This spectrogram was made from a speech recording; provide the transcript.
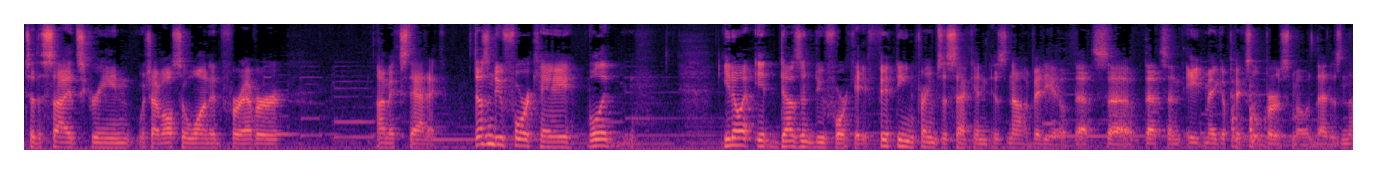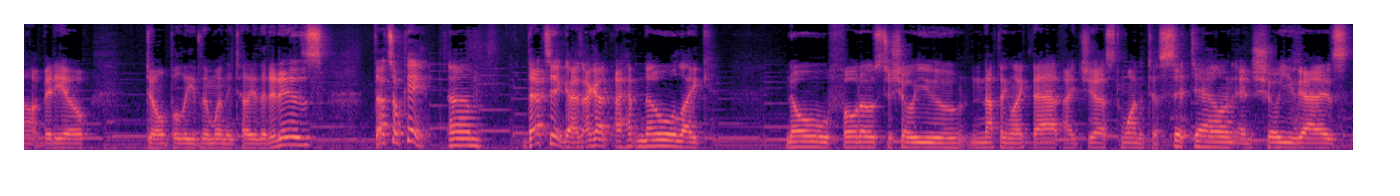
to the side screen, which I've also wanted forever, I'm ecstatic. Doesn't do 4K. Well, it you know what? It doesn't do 4K. 15 frames a second is not video. That's uh, that's an 8 megapixel burst mode. That is not video. Don't believe them when they tell you that it is. That's okay. Um, that's it, guys. I got. I have no like, no photos to show you. Nothing like that. I just wanted to sit down and show you guys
